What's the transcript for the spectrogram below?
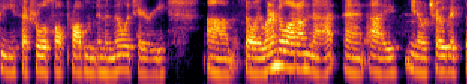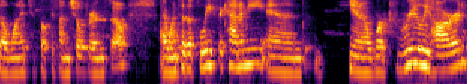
the sexual assault problem in the military. Um, so I learned a lot on that, and I, you know, chose I still wanted to focus on children. So I went to the police academy and, you know, worked really hard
